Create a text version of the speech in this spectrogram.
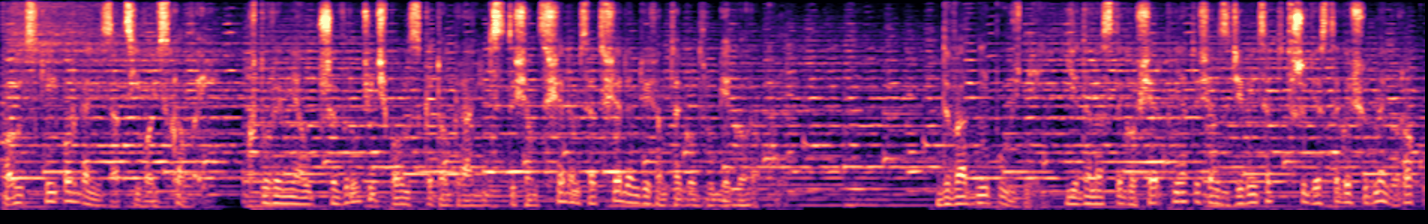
Polskiej Organizacji Wojskowej, który miał przywrócić Polskę do granic 1772 roku. Dwa dni później, 11 sierpnia 1937 roku,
